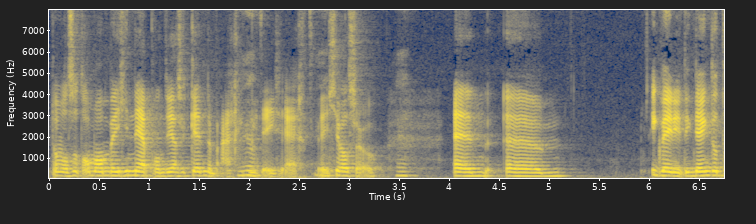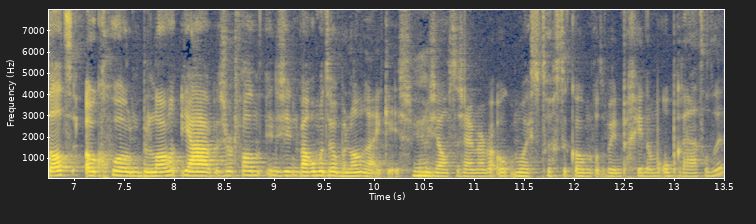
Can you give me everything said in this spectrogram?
dan was dat allemaal een beetje nep, want ja, ze kende me eigenlijk Ja. niet eens echt, weet je wel zo. Ja. En ehm, ik weet niet, ik denk dat dat ook gewoon belang, ja, een soort van in de zin waarom het zo belangrijk is om Ja. jezelf te zijn, waar we ook om eens terug te komen wat we in het begin allemaal opratelden,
